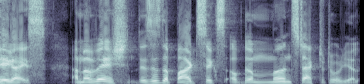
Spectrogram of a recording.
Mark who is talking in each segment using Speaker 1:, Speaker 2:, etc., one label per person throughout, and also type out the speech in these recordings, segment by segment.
Speaker 1: Hey guys, I'm Avesh. This is the part 6 of the MERN stack tutorial.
